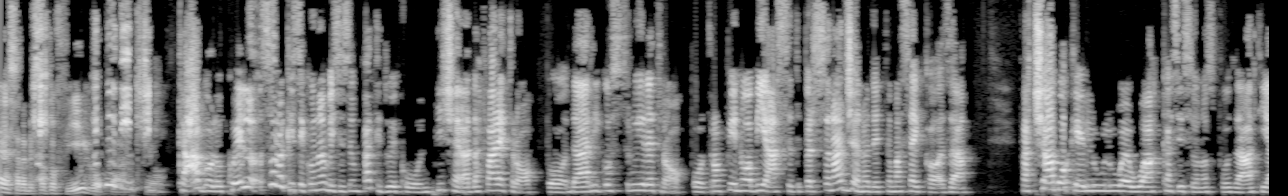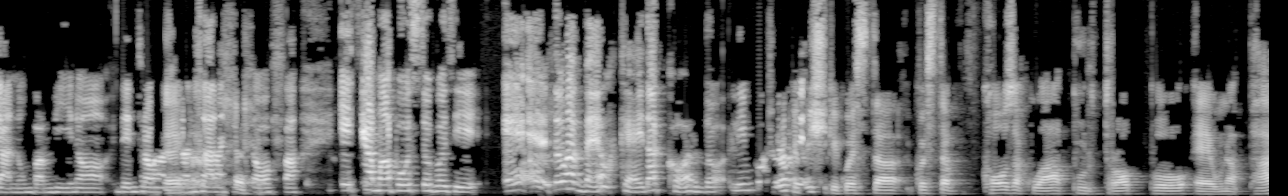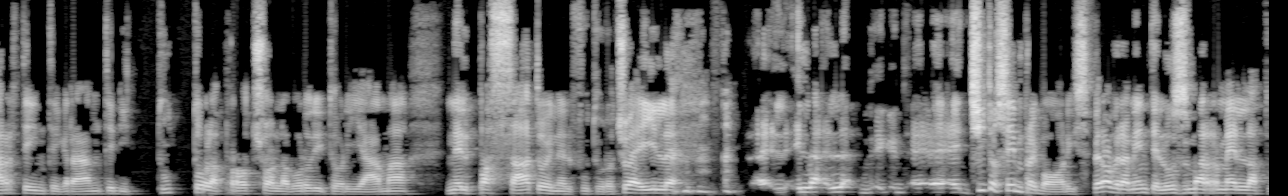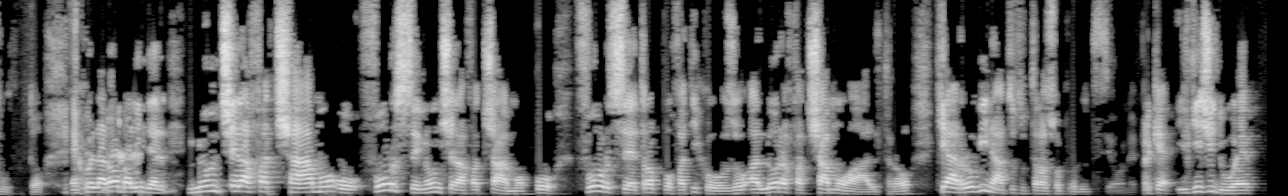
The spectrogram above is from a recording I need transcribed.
eh, sarebbe stato figo. E tu dici, cavolo, quello. Solo che secondo me si sono fatti due conti, c'era da fare troppo, da ricostruire troppo, troppi nuovi asset. Personaggi hanno detto, ma sai cosa? Facciamo che Lulu e Waka si sono sposati, hanno un bambino dentro una eh. zanzara che toffa e siamo a posto così. E vabbè, ok, d'accordo. Però capisci che questa, questa cosa qua purtroppo è una parte integrante di tutto l'approccio al lavoro di Toriyama nel passato e nel futuro. Cioè il, la, la, eh, eh, cito sempre Boris, però veramente lo smarmella tutto. È quella roba lì del non ce la facciamo o forse non ce la facciamo o forse è troppo faticoso, allora facciamo altro, che ha rovinato tutta la sua produzione. Perché il 10-2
